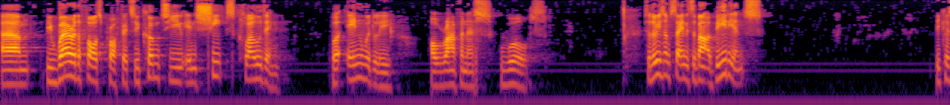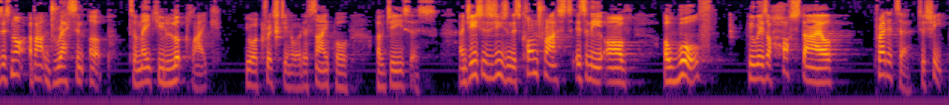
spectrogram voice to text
um, beware of the false prophets who come to you in sheep's clothing, but inwardly are ravenous wolves. So the reason I'm saying it's about obedience because it's not about dressing up to make you look like you're a Christian or a disciple of Jesus. And Jesus is using this contrast, isn't he, of a wolf who is a hostile predator to sheep,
